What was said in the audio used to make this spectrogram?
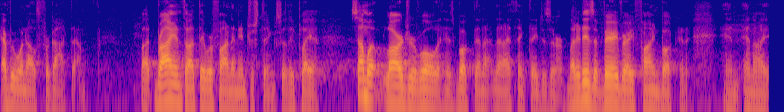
everyone else forgot them. But Brian thought they were fun and interesting, so they play a somewhat larger role in his book than I, than I think they deserve. But it is a very, very fine book. And, and, and I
